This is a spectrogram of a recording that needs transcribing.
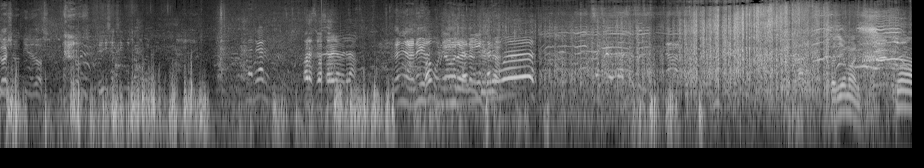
el uruguayo no tiene dos. Te dice así, Gustavo. Largaron. Ahora se va a saber la verdad. Gana la negra, Vamos, una hora de adelante. Salió mal. No.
